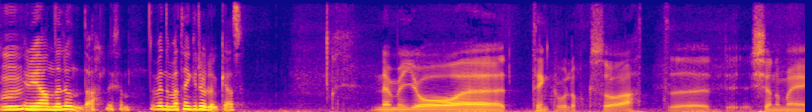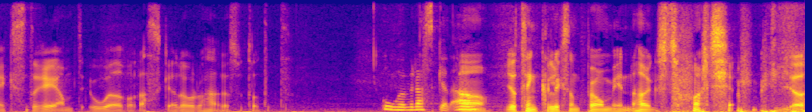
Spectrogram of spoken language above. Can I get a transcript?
Mm. det ju annorlunda. Liksom. Jag vet inte, vad tänker du Lukas? Nej men jag eh, tänker väl också att eh, känner mig extremt oöverraskad av det här resultatet. Oöverraskad. Ja. Ja. jag tänker liksom på min högstadiemiljö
